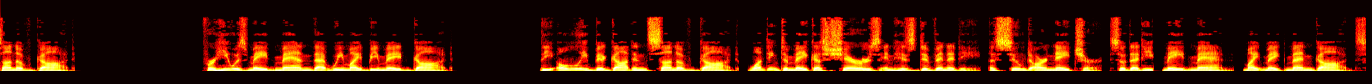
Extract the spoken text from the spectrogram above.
son of God. For he was made man that we might be made God. The only begotten Son of God, wanting to make us sharers in his divinity, assumed our nature, so that he, made man, might make men gods.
